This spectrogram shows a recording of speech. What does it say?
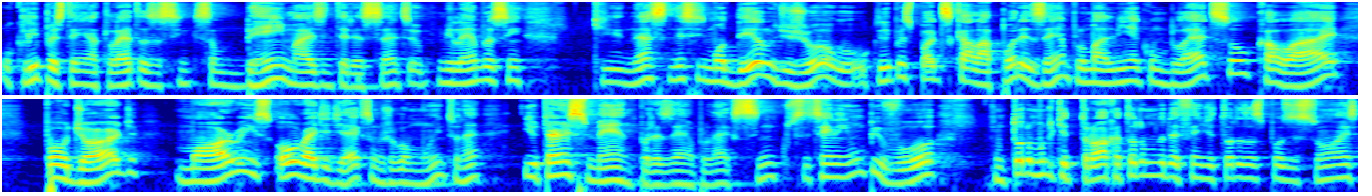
O Clippers tem atletas assim que são bem mais interessantes. Eu me lembro assim que nesse, nesse modelo de jogo, o Clippers pode escalar, por exemplo, uma linha com Bledsoe, Kawhi, Paul George, Morris ou Red Jackson, jogou muito, né? E o Terrence Mann, por exemplo, né? Cinco, sem nenhum pivô, com todo mundo que troca, todo mundo defende todas as posições.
